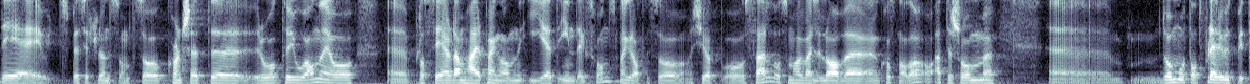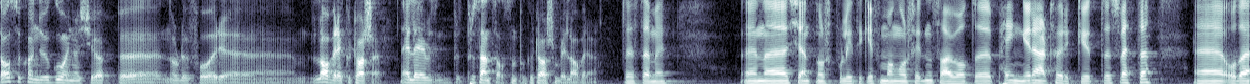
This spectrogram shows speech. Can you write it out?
det er jo ikke spesielt lønnsomt. Så kanskje et eh, råd til Johan er å eh, plassere de her pengene i et indeksfond som er gratis å kjøpe og selge, og som har veldig lave kostnader. Og ettersom eh, du har mottatt flere utbytter, så kan du gå inn og kjøpe eh, når du får eh, lavere kurtasje. Eller prosentsatsen på kurtasjen blir lavere. Det stemmer. En eh, kjent norsk politiker for mange år siden sa jo at eh, penger er tørket eh, svette. Eh, og det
